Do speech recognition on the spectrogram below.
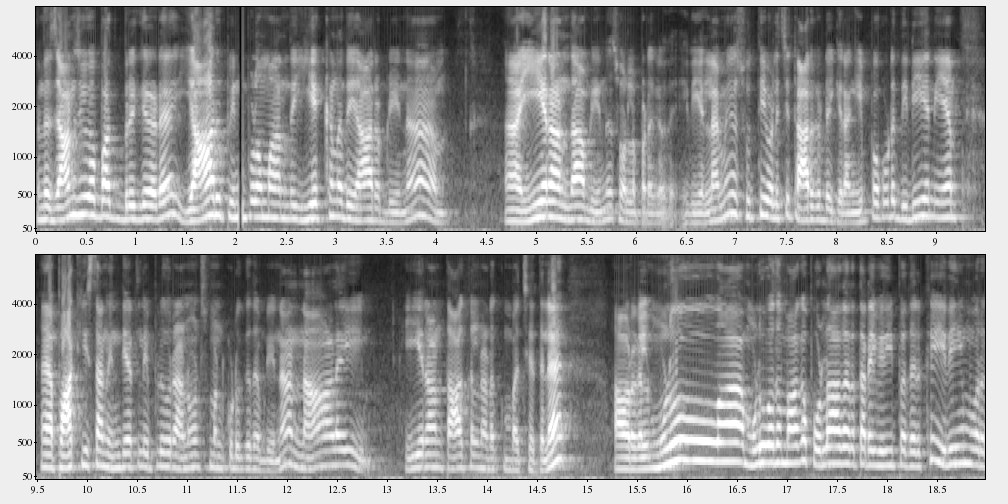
இந்த ஜான்சியோபாத் பிரிகேடை யார் பின்புலமாக இருந்து இயக்குனது யார் அப்படின்னா ஈரான் தான் அப்படின்னு சொல்லப்படுகிறது. இது எல்லாமே சுற்றி வலிச்சு டார்கெட் வைக்கிறாங்க. இப்போ கூட திடீர்னு ஏன் பாகிஸ்தான் இந்த இடத்துல இப்படி ஒரு அனௌன்ஸ்மெண்ட் கொடுக்குது அப்படின்னா நாளை ஈரான் தாக்கல் நடக்கும் பட்சத்தில் அவர்கள் முழுவா முழுவதுமாக பொருளாதார தடை விதிப்பதற்கு இதையும் ஒரு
